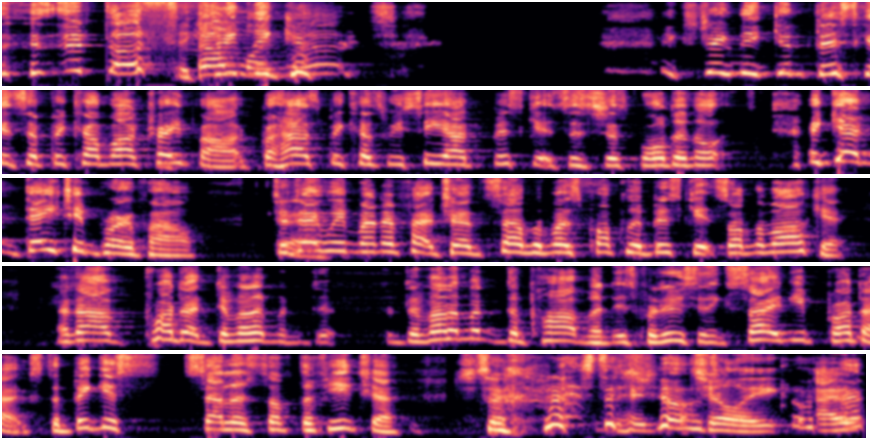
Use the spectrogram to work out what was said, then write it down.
It does sound Extremely like good. that. Extremely good biscuits have become our trademark, perhaps because we see our biscuits as just modern. Again, dating profile. Today Yeah. we manufacture and sell the most popular biscuits on the market, and our product development development department is producing exciting new products, the biggest sellers of the future. So rest Hey, assured. Chille, I,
